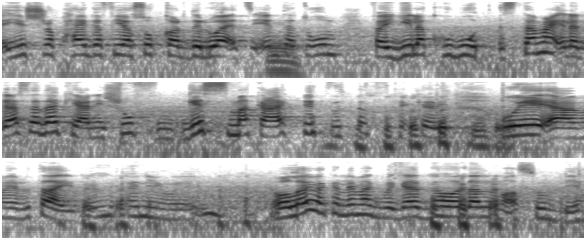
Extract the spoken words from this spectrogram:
يشرب حاجة فيها سكر دلوقتي انت تقوم فيجي لك هبوط استمع إلى جسدك يعني شوف جسمك عايز. واعمل طيب anyway. والله بكلمك بجد هو ده المقصود بيها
